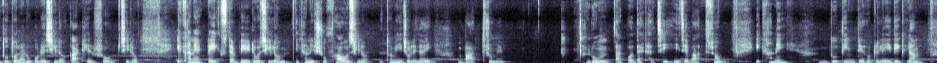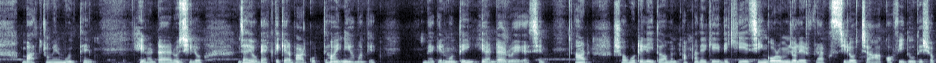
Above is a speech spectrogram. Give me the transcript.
দুতলার উপরে ছিল, কাঠের ফ্লোর ছিল। এখানে একটা এক্সট্রা বেডও ছিল, এখানে সোফাও ছিল। প্রথমেই চলে যাই বাথরুমে রুম, তারপর দেখাচ্ছি এই যে বাথরুম। এখানে দু তিনটে হোটেলেই দেখলাম, বাথরুমের মধ্যে হেয়ার ড্রায়ারও ছিল। যাই হোক ব্যাগ থেকে আর বার করতে হয়নি আমাকে। ব্যাগের মধ্যেই হেয়ার ড্রায়ার রয়ে গেছে। আর সব হোটেলেই তো আপনাদেরকে দেখিয়েছি, গরম জলের ফ্লাক্স ছিল, চা, কফি, দুধ এসব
